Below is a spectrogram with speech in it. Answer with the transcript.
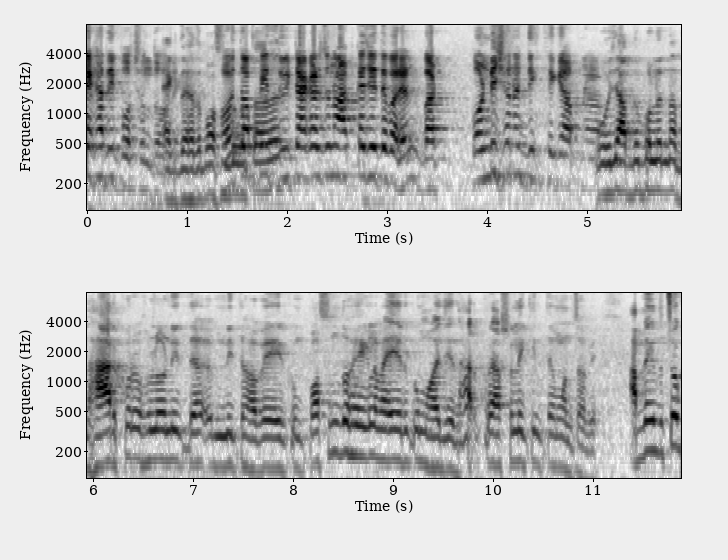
দেখাতেই পছন্দ হবে এক দেখাতে পছন্দ হয়তো আপনি। দুই টাকার জন্য আটকা যেতে পারেন বাট কন্ডিশনের দিক থেকে আপনার ওই যে আপনি বললেন না ধার করে হলেও নিতে নিতে হবে এরকম পছন্দ হয়ে গেলে ভাই এরকম হয় যে ধার করে আসলে কিনতে মন চাবে আপনি কিন্তু চোখ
